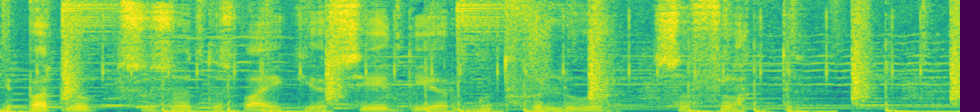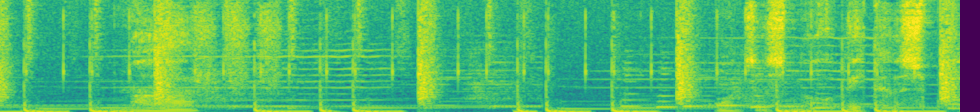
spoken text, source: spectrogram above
Die pad loop soos wat ons baie keer sê deur moed verloor se vlakte. Maar ons is nog uitgespaar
